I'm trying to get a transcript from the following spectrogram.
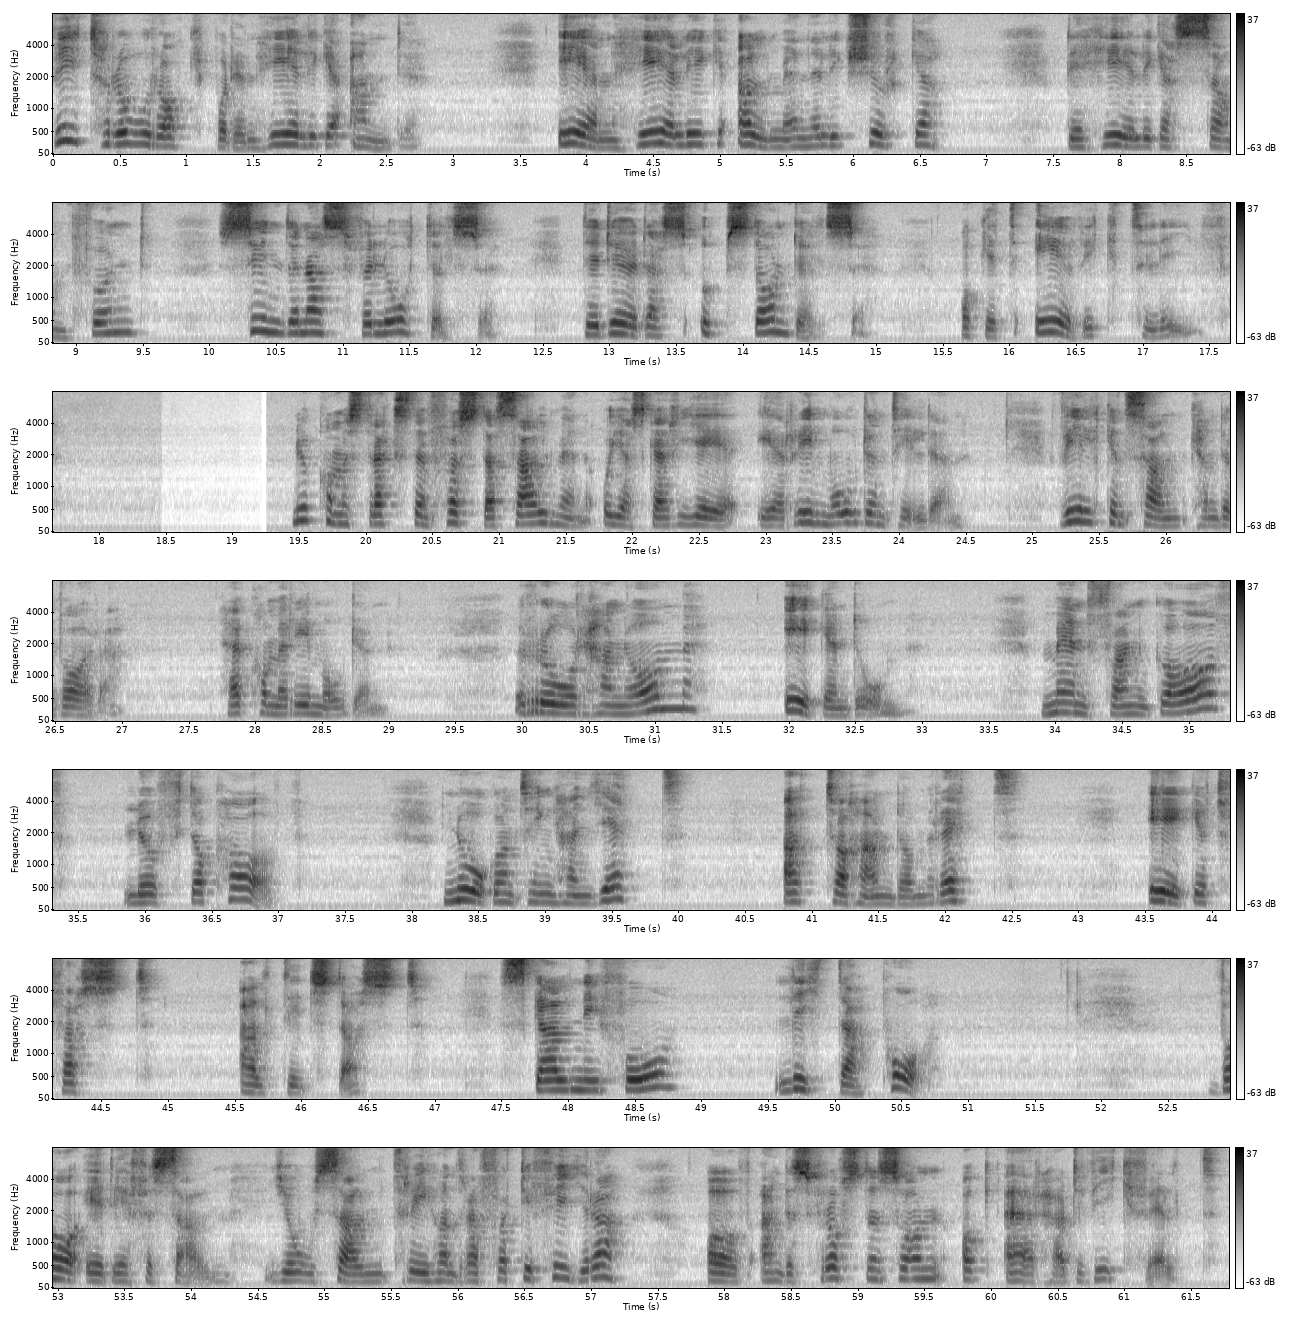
Vi tror och på den helige Ande, en helig allmännelig kyrka, det heliga samfund, syndernas förlåtelse, det dödas uppståndelse och ett evigt liv. Nu kommer strax den första salmen och jag ska ge er rimorden till den. Vilken psalm kan det vara? Här kommer rimorden rår han om egendom. Människan gav luft och hav. Någonting han gett att ta hand om rätt. Eget först, alltid störst. Skall ni få lita på. Vad är det för psalm? Jo, psalm 344 av Anders Frostenson och Erhard Wikfeldt.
